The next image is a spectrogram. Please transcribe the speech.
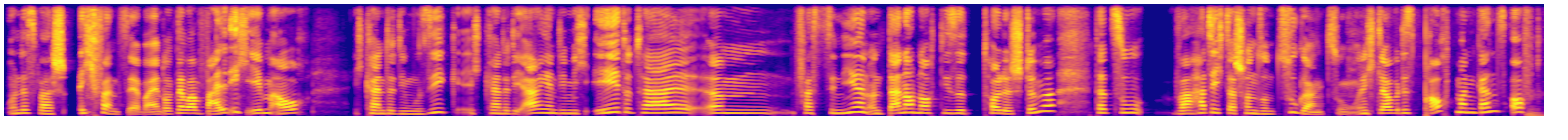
und es war, ich fand es sehr beeindruckend, aber weil ich eben auch, ich kannte die Musik, ich kannte die Arien, die mich eh total ähm, faszinieren und dann auch noch diese tolle Stimme dazu, war, hatte ich da schon so einen Zugang zu. Und ich glaube, das braucht man ganz oft, Hm.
